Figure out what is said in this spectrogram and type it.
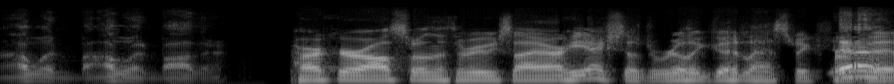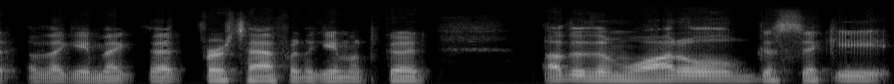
I wouldn't. I wouldn't bother. Parker also in the three weeks IR. He actually looked really good last week for yeah. a bit of that game. Like that first half when the game looked good. Other than Waddle, Gesicki,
